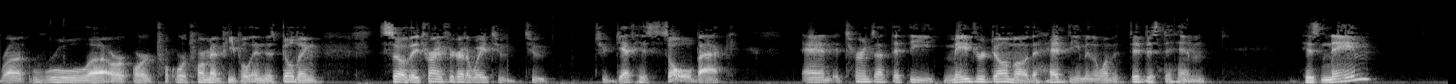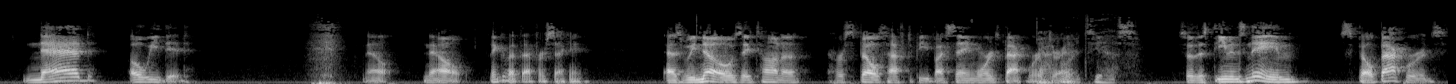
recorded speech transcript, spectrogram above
run, rule, uh, or, or, or torment people in this building. So they try and figure out a way to, to, to get his soul back. And it turns out that the major domo, the head demon, the one that did this to him, his name, Nad Oedid. Now, now think about that for a second. As we know, Zatanna, her spells have to be by saying words backwards, right? Yes. So this demon's name, spelled backwards,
